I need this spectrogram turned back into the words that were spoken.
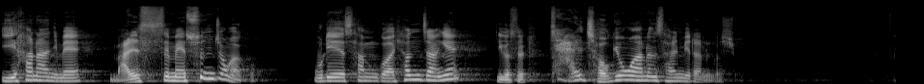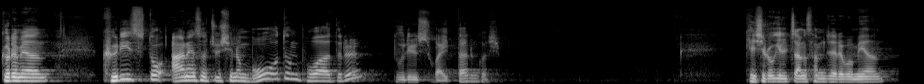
이 하나님의 말씀에 순종하고 우리의 삶과 현장에 이것을 잘 적용하는 삶이라는 것입니다. 그러면 그리스도 안에서 주시는 모든 보화들을 누릴 수가 있다는 것입니다. 계시록 1장 3절에 보면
